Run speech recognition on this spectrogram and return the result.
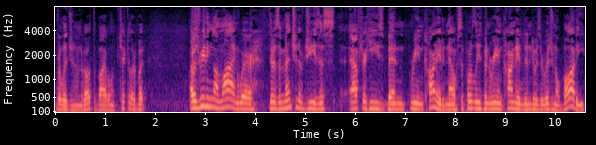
religion and about the Bible in particular. But I was reading online where there's a mention of Jesus after he's been reincarnated. Now, supposedly he's been reincarnated into his original body,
